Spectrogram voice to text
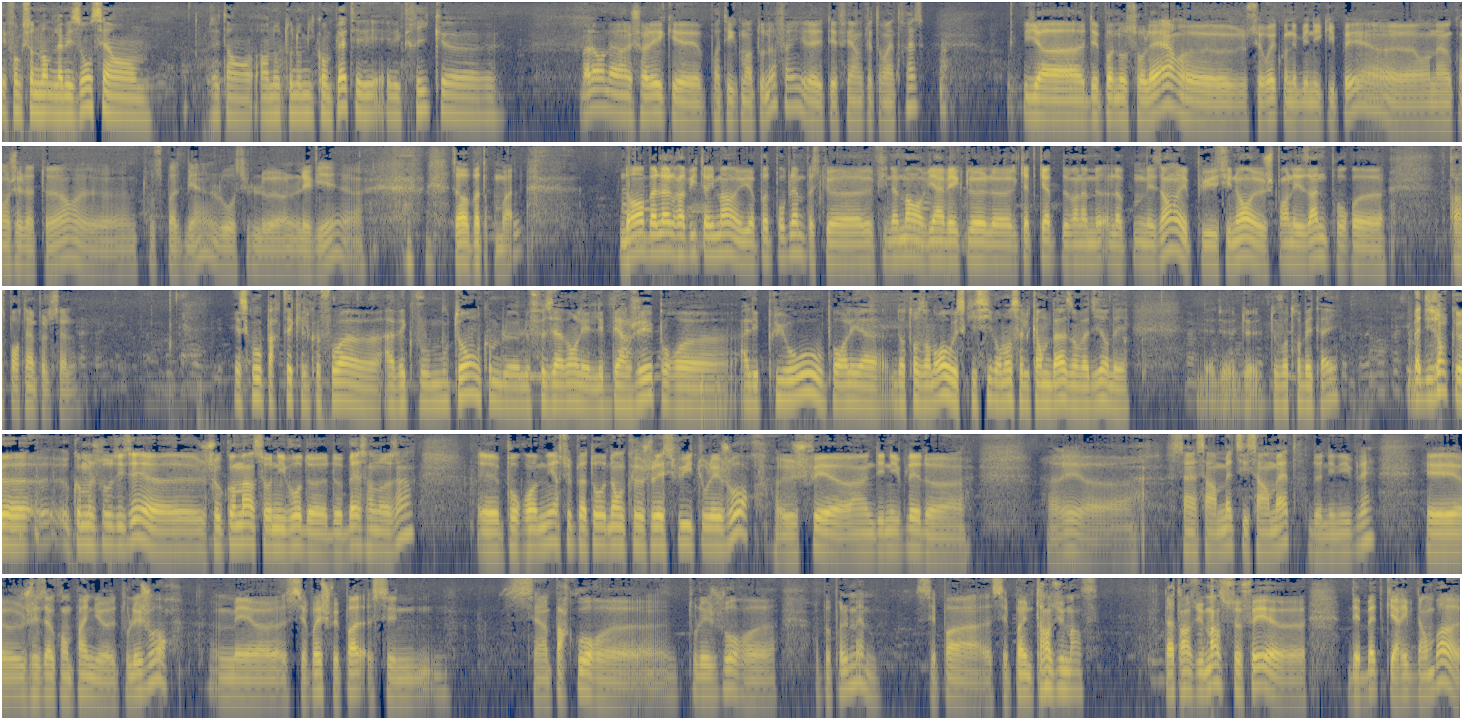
Et fonctionnement de la maison, c'est en, vous êtes en, en autonomie complète et électrique euh, Bah là, on a un chalet qui est pratiquement tout neuf. hein. Il a été fait en 93. Il y a des panneaux solaires. euh, c'est vrai qu'on est bien équipé. hein. On a un congélateur. tout se passe bien. L'eau sur le l'évier. ça va pas trop mal. Non, bah là, le ravitaillement, il n'y a pas de problème parce que finalement, on vient avec le, le- le 4x4 devant la, ma- la maison et puis sinon, euh, je prends les ânes pour euh, transporter un peu le sel. Est-ce que vous partez quelquefois euh, avec vos moutons, comme le, le faisaient avant les, les bergers, pour euh, aller plus haut ou pour aller à d'autres endroits Ou est-ce qu'ici, vraiment, c'est le camp de base, on va dire, des, de, de- de- de votre bétail? Bah, disons que, comme je vous disais, je commence au niveau de, de Besse en Ozin pour revenir sur le plateau. Donc euh, je les suis tous les jours. Euh, Je fais euh, un dénivelé de allez, euh, 500 mètres, 600 mètres de dénivelé et je les accompagne tous les jours. Mais c'est vrai, je fais pas. C'est un parcours tous les jours à peu près le même. C'est pas c'est pas une transhumance. La transhumance se fait des bêtes qui arrivent d'en bas.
